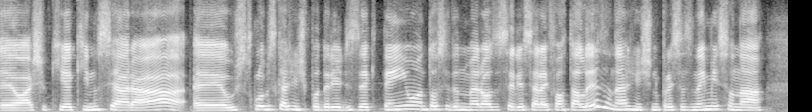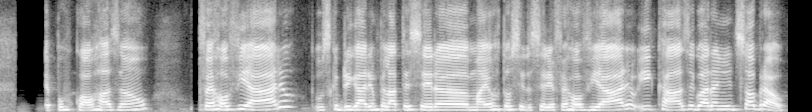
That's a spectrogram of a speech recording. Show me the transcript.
é, eu acho que aqui no Ceará, é, os clubes que a gente poderia dizer que tem uma torcida numerosa seria Ceará e Fortaleza, né? A gente não precisa nem mencionar é, por qual razão. Ferroviário, os que brigariam pela terceira maior torcida seria Ferroviário e Casa e Guarani de Sobral.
